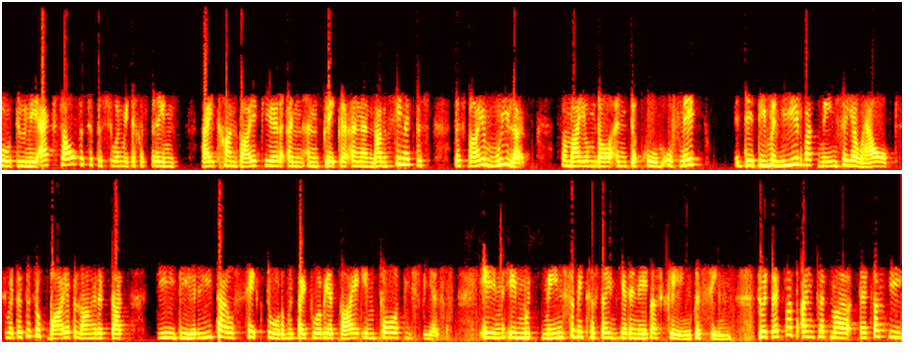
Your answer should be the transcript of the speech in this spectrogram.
voldoen nie. Ek self as 'n persoon met 'n gestremdheid gaan baie keer in in plekke in en dan sien ek dis dis baie moeilik vir my om daar in te kom of net die die manier wat mense jou help. So dit is ook baie belangrik dat die die retail sektor moet byvoorbeeld baie empaties wees en en moet mense met gestremdhede net as kliënte sien. So dit was eintlik maar dit was die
